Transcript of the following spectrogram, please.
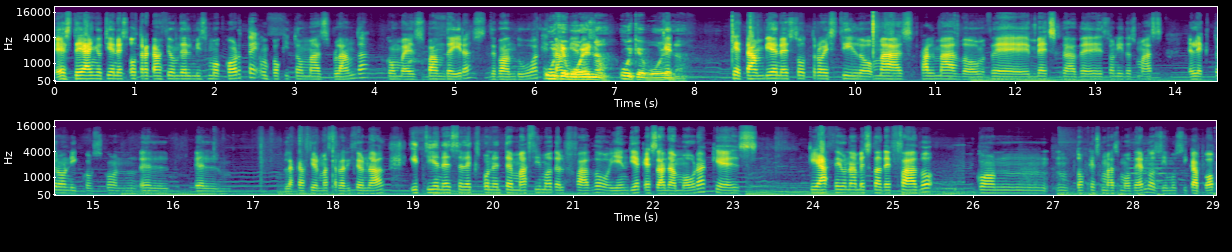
Este año tienes otra canción del mismo corte, un poquito más blanda, como es Bandeiras de Bandúa. que Uy, qué es buena, uy, qué buena. que también es otro estilo más calmado de mezcla de sonidos más electrónicos con el, la canción más tradicional y tienes el exponente máximo del fado hoy en día que es Ana Moura que es que hace una mezcla de fado con toques más modernos y música pop.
